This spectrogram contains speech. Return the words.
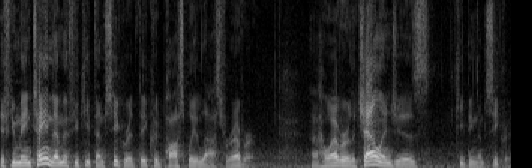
if you maintain them, if you keep them secret, they could possibly last forever. Uh, however, the challenge is keeping them secret.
